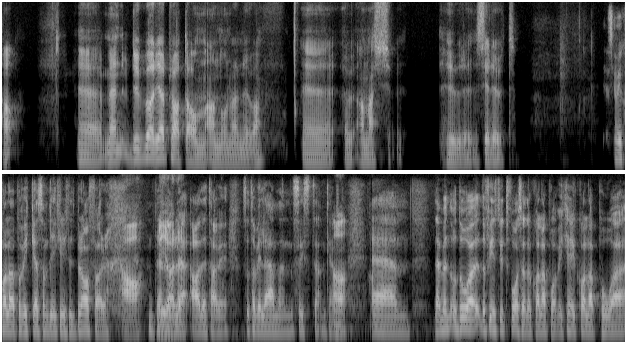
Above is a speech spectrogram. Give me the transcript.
Ja. Eh, men du börjar prata om anordnare nu va? Annars, hur ser det ut? Ska vi kolla på vilka som det gick riktigt bra för? Ja, vi gör det. Ja, det tar vi. Så tar vi länen sist sen kanske. Ja. Nej, men, och då, då finns det ju två sätt att kolla på. Vi kan ju kolla på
